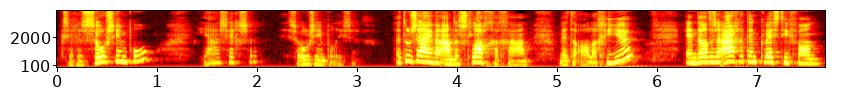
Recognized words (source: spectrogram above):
Ik zeg, is zo simpel? Ja, zegt ze, zo simpel is het. En toen zijn we aan de slag gegaan met de allergieën. En dat is eigenlijk een kwestie van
